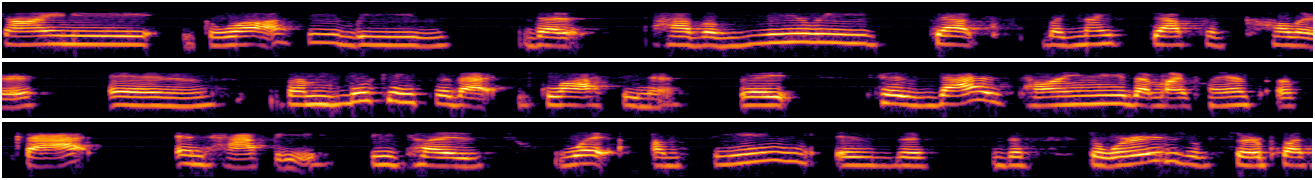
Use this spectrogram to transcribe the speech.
shiny, glossy leaves that have a really depth, like nice depth of color. And I'm looking for that glossiness, right? because that is telling me that my plants are fat and happy because what I'm seeing is this the storage of surplus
